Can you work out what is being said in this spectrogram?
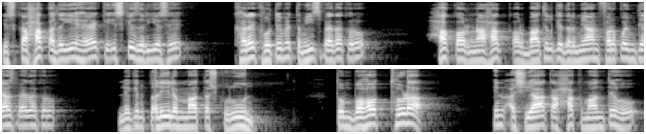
اس کا حق ادا یہ ہے کہ اس کے ذریعے سے کھرے کھوٹے میں تمیز پیدا کرو۔ حق اور نا حق اور باطل کے درمیان فرق و امتیاز پیدا کرو۔ لیکن کلیل اماں تشکرون۔ تم بہت تھوڑا ان اشیا کا حق مانتے ہو،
